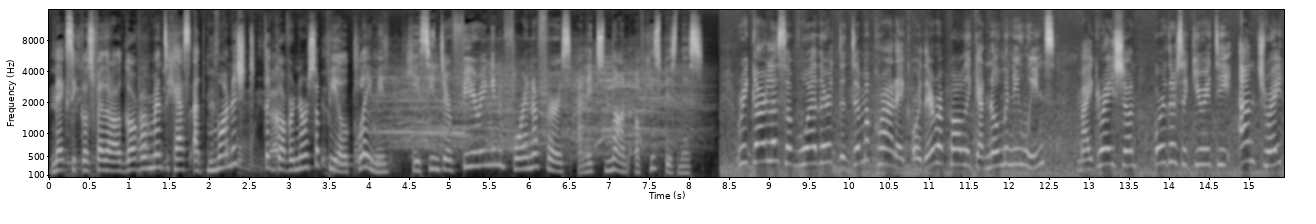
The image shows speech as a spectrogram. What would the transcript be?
Mexico's federal government has admonished the governor's appeal, claiming he's interfering in foreign affairs and it's none of his business. Regardless of whether the Democratic or the Republican nominee wins, migration, border security, and trade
